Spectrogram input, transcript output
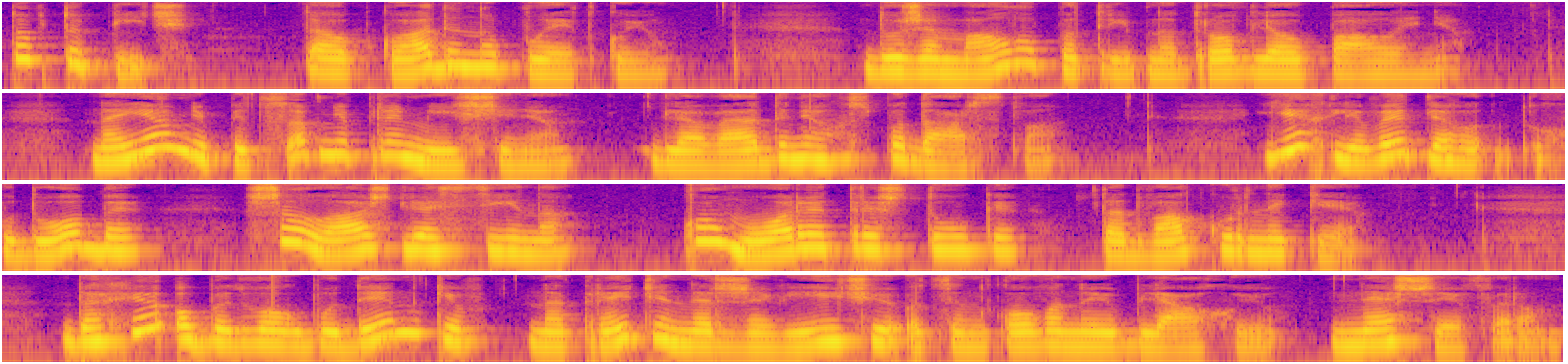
тобто піч, та обкладено плиткою. Дуже мало потрібно дров для опалення. Наявні підсобні приміщення для ведення господарства. Є хліви для худоби, шалаш для сіна, комори три штуки та два курники. Дахи обидвох будинків накриті нержавіючою оцинкованою бляхою, не шифером,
